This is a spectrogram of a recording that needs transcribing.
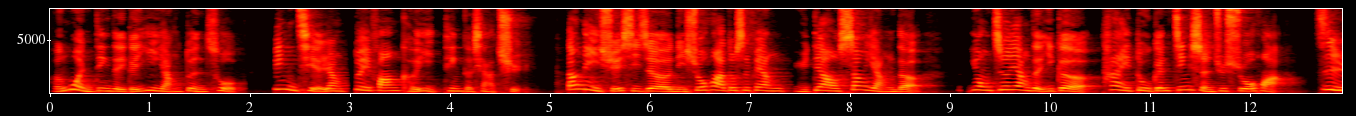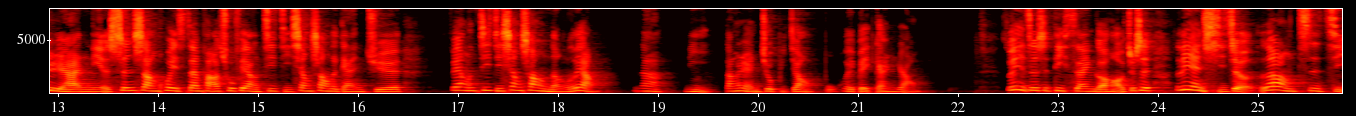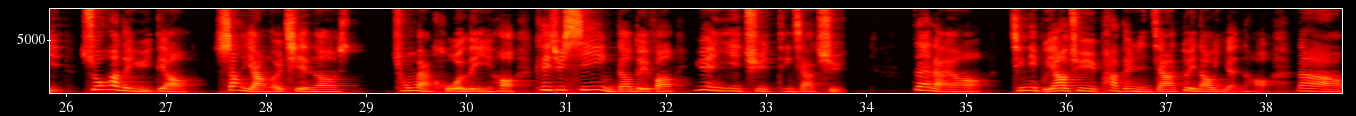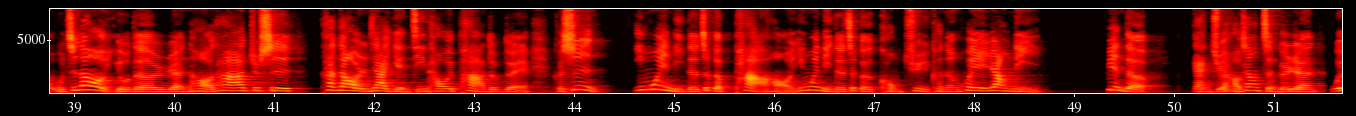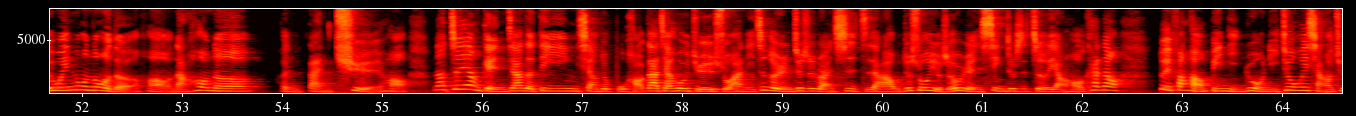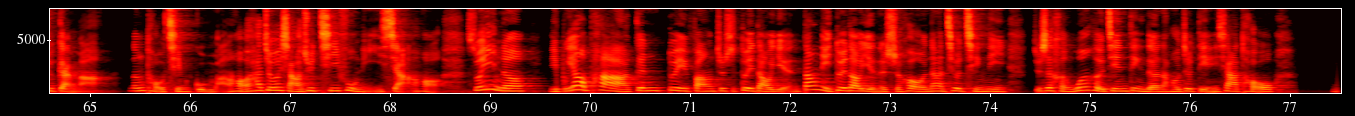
很稳定的一个抑扬顿挫，并且让对方可以听得下去。当你学习着你说话都是非常语调上扬的，用这样的一个态度跟精神去说话。自然，你的身上会散发出非常积极向上的感觉，非常积极向上能量。那你当然就比较不会被干扰。所以这是第三个哈，就是练习着让自己说话的语调上扬，而且呢充满活力哈，可以去吸引到对方愿意去听下去。再来啊，请你不要去怕跟人家对到眼哈。那我知道有的人哈，他就是。看到人家眼睛，他会怕，对不对？可是因为你的这个怕哈，因为你的这个恐惧，可能会让你变得感觉好像整个人唯唯诺诺的哈，然后呢很胆怯哈。那这样给人家的第一印象就不好，大家会觉得说啊，你这个人就是软柿子啊。我就说有时候人性就是这样哈，看到对方好像比你弱，你就会想要去干嘛？扔头轻骨嘛，哈，他就会想要去欺负你一下，哈，所以呢，你不要怕跟对方就是对到眼。当你对到眼的时候，那就请你就是很温和坚定的，然后就点一下头，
